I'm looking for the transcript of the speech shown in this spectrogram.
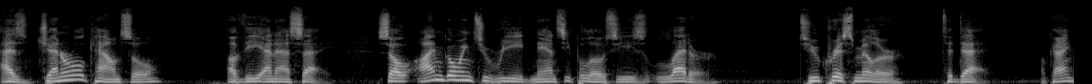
as general counsel of the NSA. So I'm going to read Nancy Pelosi's letter to Chris Miller today. Okay?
